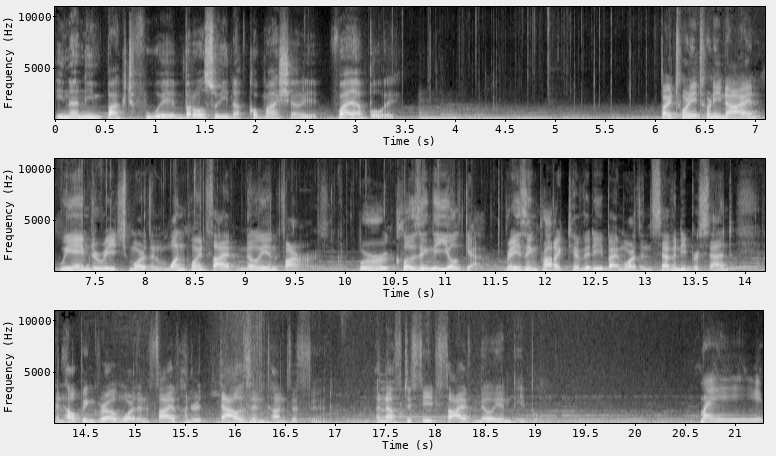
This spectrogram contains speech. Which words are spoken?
in an impactful way, but also in a commercially viable way. By 2029, we aim to reach more than 1.5 million farmers. We're closing the yield gap, raising productivity by more than 70%, and helping grow more than 500,000 tons of food, enough to feed 5 million people. My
